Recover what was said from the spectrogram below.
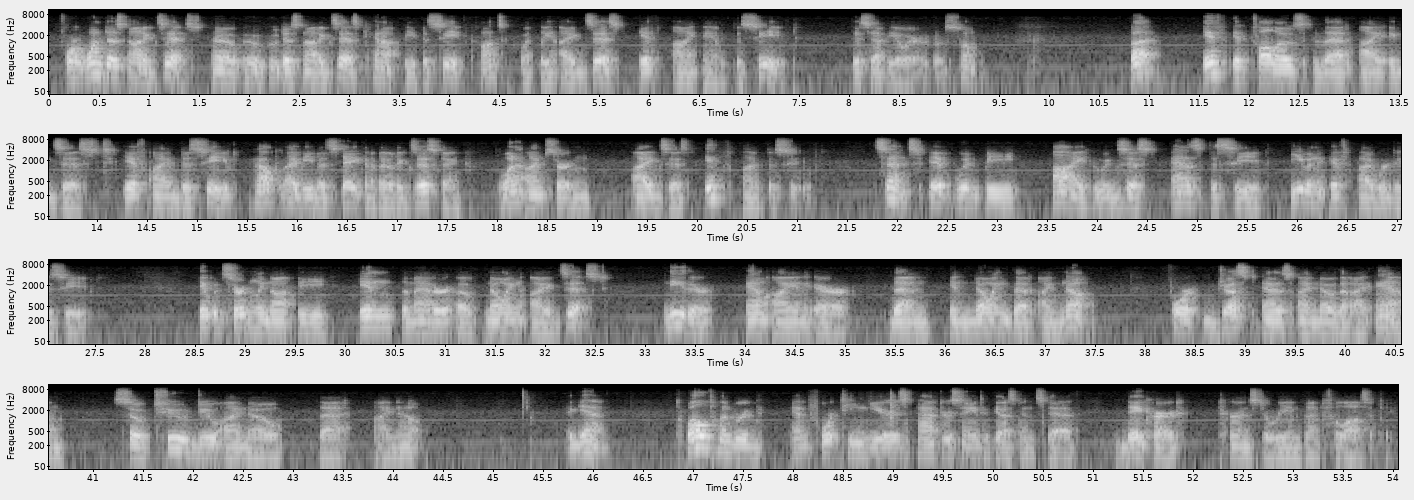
For one does not exist, uh, who, does not exist cannot be deceived. Consequently, I exist if I am deceived. Deceptio ergo sum. But if it follows that I exist, if I am deceived, how can I be mistaken about existing when I'm certain I exist if I'm deceived, since it would be I who exist as deceived, even if I were deceived. It would certainly not be in the matter of knowing I exist. Neither am I in error than in knowing that I know. For just as I know that I am, so too do I know that I know. Again, 1200 and 14 years after St. Augustine's death, Descartes turns to reinvent philosophy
